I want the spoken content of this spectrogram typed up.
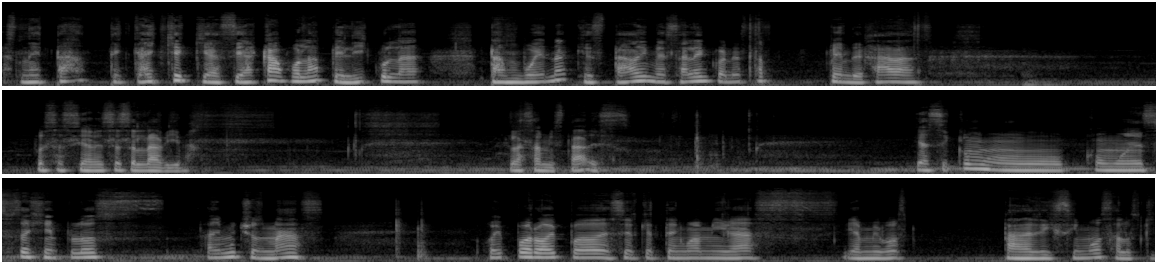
es neta, te cae que, que así acabó la película, tan buena que estaba y me salen con esta pendejada. pues así a veces es la vida. Las amistades. Y así como, como esos ejemplos, hay muchos más. Hoy por hoy puedo decir que tengo amigas y amigos padrísimos a los que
